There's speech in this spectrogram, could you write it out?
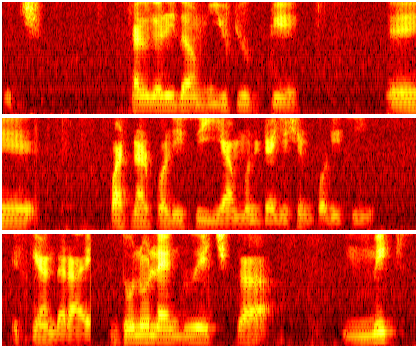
कुछ एल्गोरिदम यूट्यूब के ए, पार्टनर पॉलिसी या मोनिटाइजेशन पॉलिसी इसके अंदर आए। दोनों लैंग्वेज का मिक्स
